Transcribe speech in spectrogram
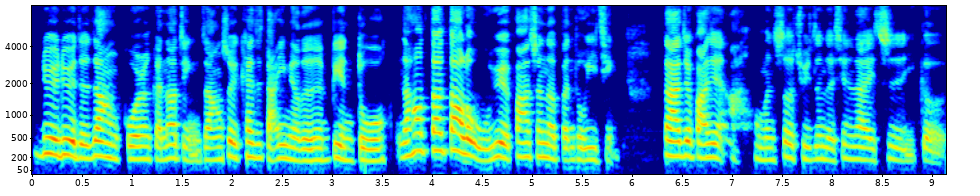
略略的让国人感到紧张，所以开始打疫苗的人变多。然后到到了五月发生了本土疫情，大家就发现啊，我们社区真的现在是一个。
